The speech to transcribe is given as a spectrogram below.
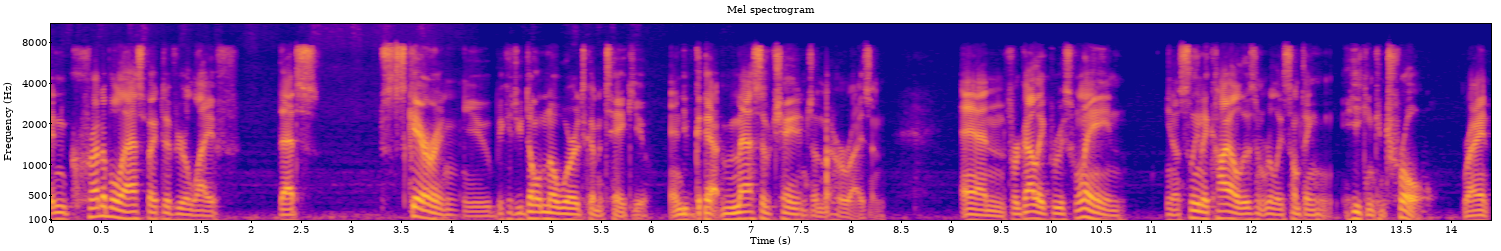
incredible aspect of your life that's scaring you because you don't know where it's going to take you and you've got massive change on the horizon. And for a guy like bruce wayne you know selina kyle isn't really something he can control right?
